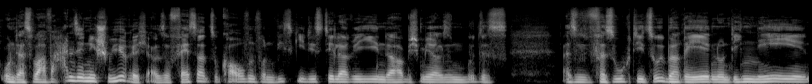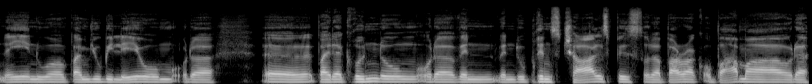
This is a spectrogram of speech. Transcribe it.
Und das war wahnsinnig schwierig, also Fässer zu kaufen von Whisky-Distillerien. Da habe ich mir also das, also versucht, die zu überreden und die, nee, nee, nur beim Jubiläum oder äh, bei der Gründung oder wenn, wenn du Prinz Charles bist oder Barack Obama oder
